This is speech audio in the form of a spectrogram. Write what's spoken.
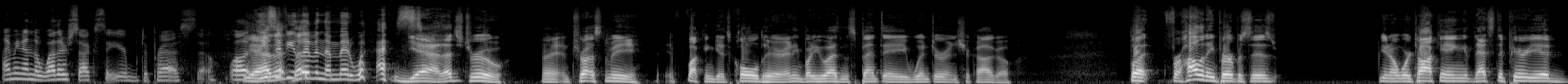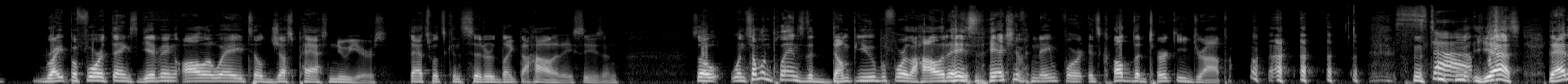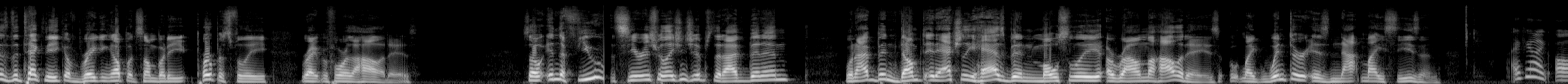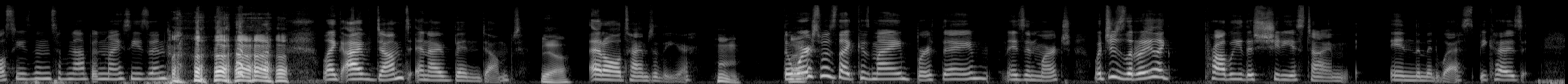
I mean, and the weather sucks, so you're depressed. So, well, at Yeah, least that- if you that- live in the Midwest. Yeah, that's true. Right, and trust me, it fucking gets cold here. Anybody who hasn't spent a winter in Chicago. But for holiday purposes, you know, we're talking that's the period right before Thanksgiving all the way till just past New Year's. That's what's considered like the holiday season. So when someone plans to dump you before the holidays, they actually have a name for it. It's called the turkey drop. Stop. Yes, that is the technique of breaking up with somebody purposefully right before the holidays. So, in the few serious relationships that I've been in, when I've been dumped, it actually has been mostly around the holidays. Like, winter is not my season. I feel like all seasons have not been my season. like, I've dumped and I've been dumped Yeah. at all times of the year. Hmm. The worst was like because my birthday is in March, which is literally like probably the shittiest time in the Midwest because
